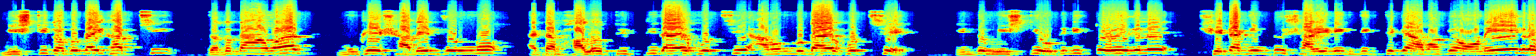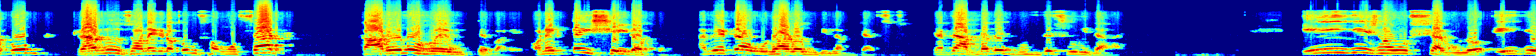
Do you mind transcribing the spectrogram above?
মিষ্টি ততটাই খাচ্ছি যতটা আমার মুখের স্বাদের জন্য একটা ভালো তৃপ্তিদায়ক হচ্ছে, আনন্দদায়ক হচ্ছে, কিন্তু মিষ্টি অতিরিক্ত হয়ে গেলে সেটা কিন্তু শারীরিক দিক থেকে আমাকে অনেক রকম ট্রাভেলস অনেক রকম সমস্যার কারণও হয়ে উঠতে পারে। অনেকটাই সেই রকম। আমি একটা উদাহরণ দিলাম জাস্ট যাতে আপনাদের বুঝতে সুবিধা হয়। এই যে সমস্যাগুলো, এই যে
